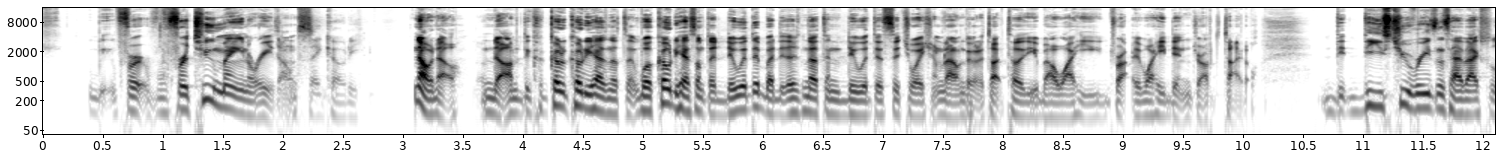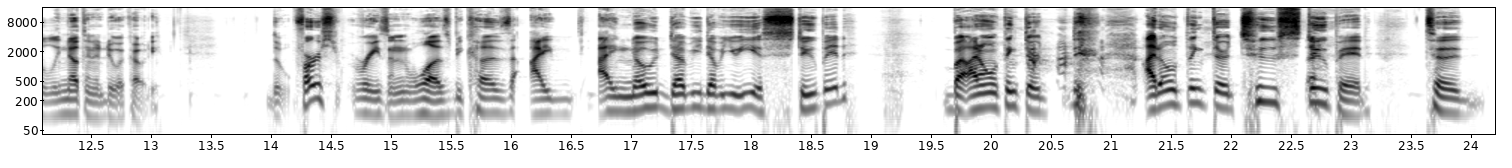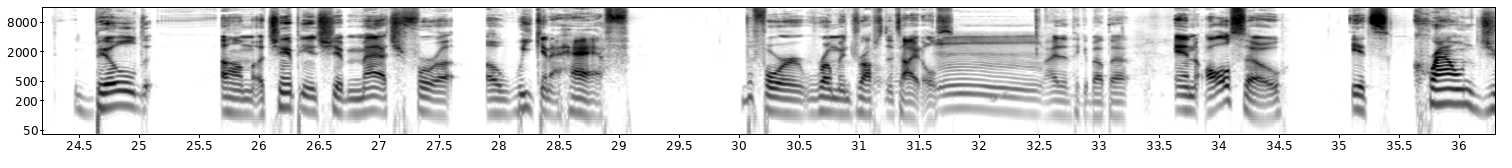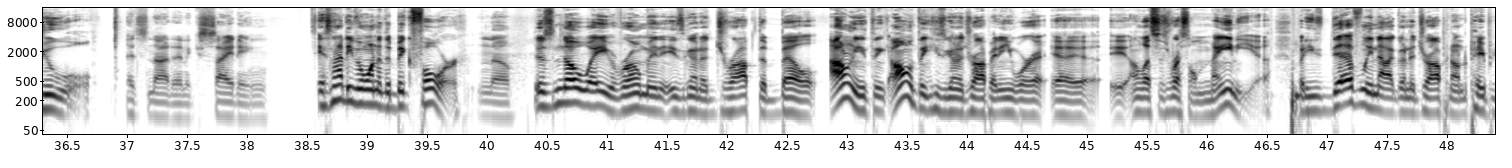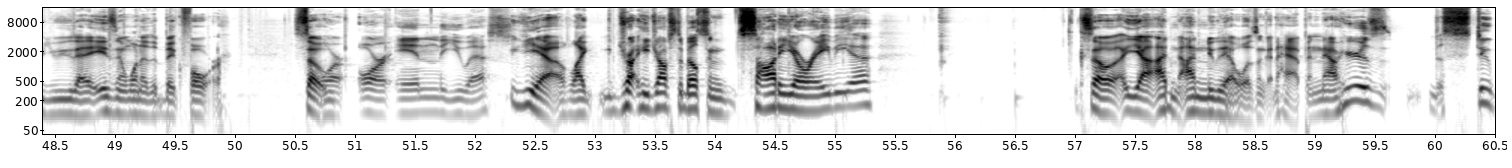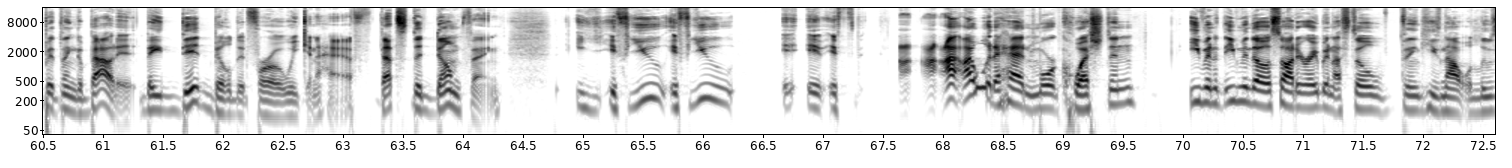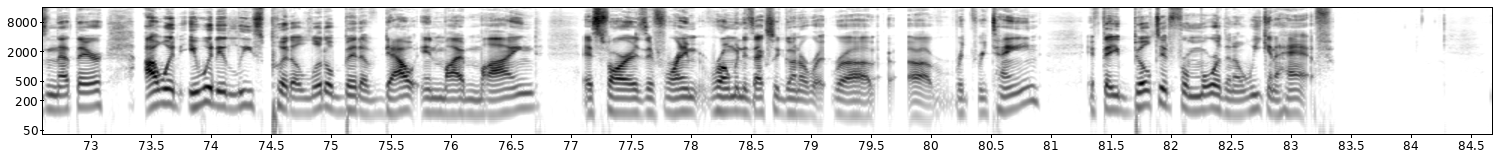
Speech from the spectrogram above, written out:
for for two main reasons. don't say Cody. No, no, no. I'm, Cody, Cody has nothing. Well, Cody has something to do with it, but there's nothing to do with this situation. But I'm going to tell you about why he dro- why he didn't drop the title. Th- these two reasons have absolutely nothing to do with Cody. The first reason was because I I know WWE is stupid, but I don't think they're I don't think they're too stupid to build um, a championship match for a, a week and a half before Roman drops the titles Mm, I didn't think about that. and also it's crown jewel. It's not an exciting. It's not even one of the big four. No. There's no way Roman is gonna drop the belt. I don't even think. I don't think he's gonna drop it anywhere uh, unless it's WrestleMania. But he's definitely not gonna drop it on the pay per view that isn't one of the big four. So Or or in the U.S. yeah, like dro- he drops the belts in Saudi Arabia. So uh, yeah, I, I knew that wasn't going to happen. Now here's the stupid thing about it: they did build it for a week and a half. That's the dumb thing. If you if you if, if I, I would have had more question. Even even though Saudi Arabian, I still think he's not losing that there. I would it would at least put a little bit of doubt in my mind as far as if Roman is actually going to re- uh, re- retain. If they built it for more than a week and a half,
